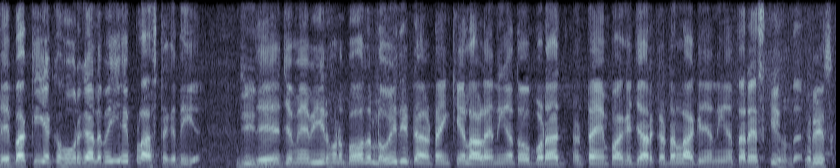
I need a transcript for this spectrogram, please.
ਤੇ ਬਾਕੀ ਇੱਕ ਹੋਰ ਗੱਲ ਬਈ ਇਹ ਪਲਾਸਟਿਕ ਦੀ ਹੈ। ਜੀ, ਜਿਵੇਂ ਵੀਰ ਹੁਣ ਬਹੁਤ ਲੋਹੇ ਦੀ ਟੈਂਕੀਆਂ ਲਾ ਲੈਂਦੀਆਂ ਤਾਂ ਉਹ ਬੜਾ ਟਾਈਮ ਪਾ ਕੇ ਜਰ ਕੱਢਣ ਲੱਗ ਜਾਂਦੀਆਂ ਤਾਂ ਰਿਸਕ ਹੀ ਹੁੰਦਾ। ਰਿਸਕ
